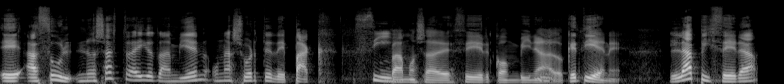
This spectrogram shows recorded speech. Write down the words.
Eh, Azul, nos has traído también una suerte de pack, Sí. vamos a decir, combinado. ¿Qué tiene? Lapicera,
